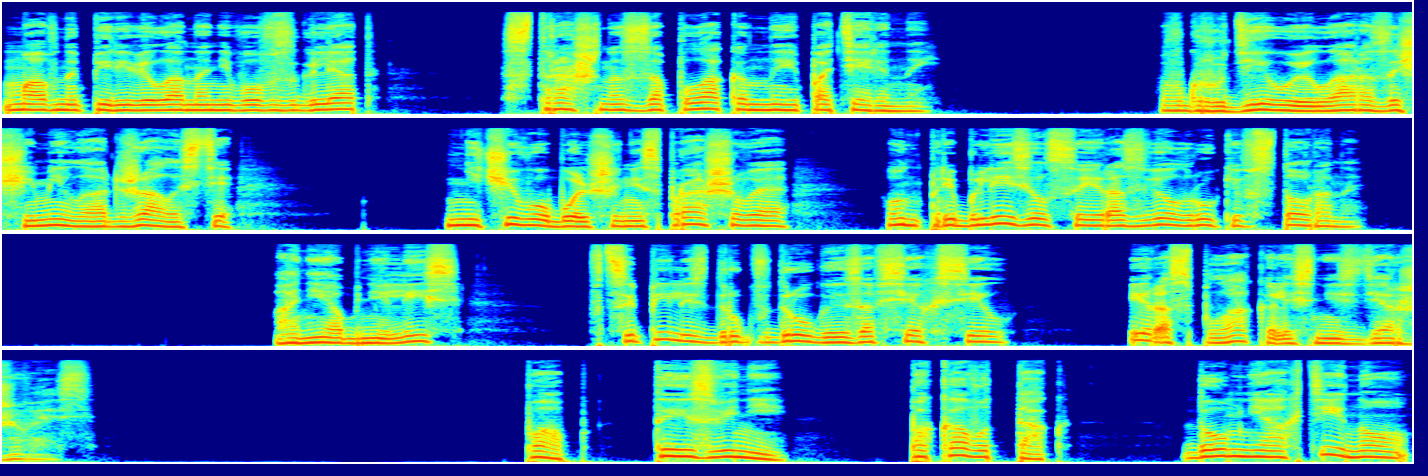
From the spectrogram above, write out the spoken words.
Мавна перевела на него взгляд, страшно заплаканный и потерянный. В груди у Илара защемило от жалости. Ничего больше не спрашивая, он приблизился и развел руки в стороны. Они обнялись, вцепились друг в друга изо всех сил и расплакались, не сдерживаясь. «Пап, ты извини, пока вот так. Дом не ахти, но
